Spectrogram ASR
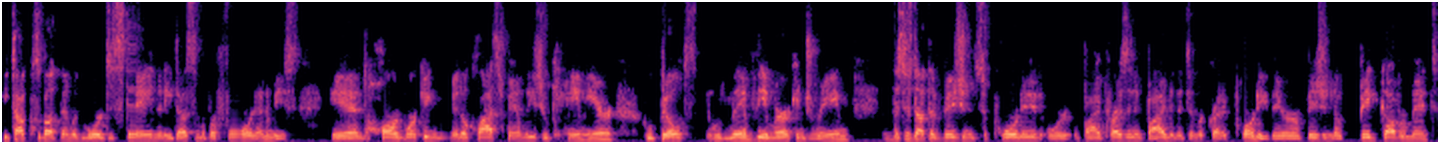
He talks about them with more disdain than he does some of our foreign enemies. And hardworking middle class families who came here, who built, who lived the American dream. This is not the vision supported or by President Biden and the Democratic Party. They are a vision of big government,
